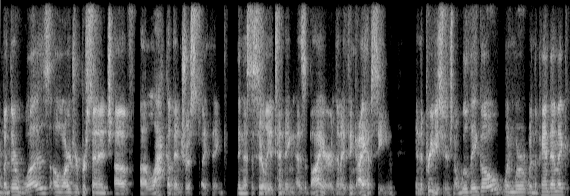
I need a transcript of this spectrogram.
Mm-hmm. But there was a larger percentage of a lack of interest, I think, in necessarily attending as a buyer than I think I have seen in the previous years. Now, will they go when we're when the pandemic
